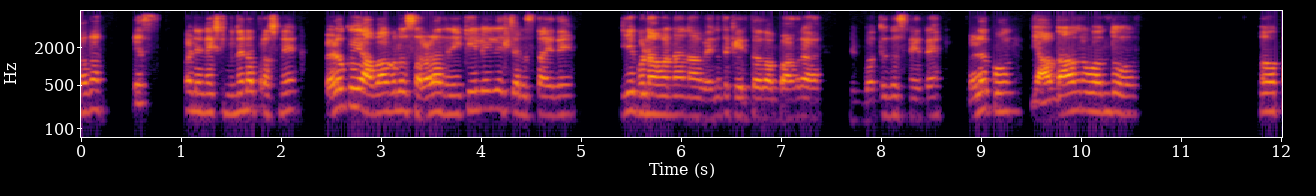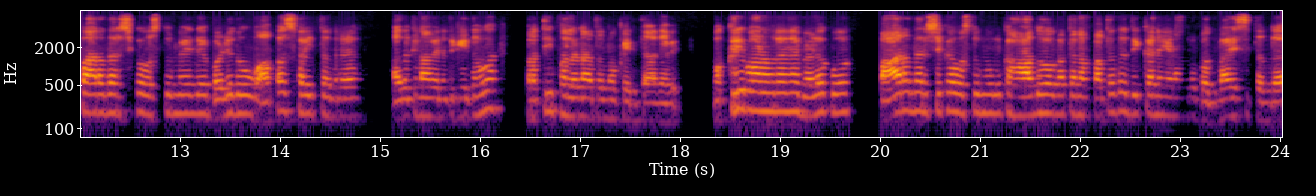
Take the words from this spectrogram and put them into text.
ಹೌದಾ? ಎಸ್ ಬನ್ನಿ ನೆಕ್ಸ್ಟ್ ಮುಂದಿನ ಪ್ರಶ್ನೆ, ಬೆಳಕು ಯಾವಾಗಲೂ ಸರಳ ರೇಖೆಯಲ್ಲಿ ಚಲಿಸ್ತಾ ಇದೆ. ಈ ಗುಣವನ್ನ ನಾವ್ ಏನಂತ ಕರಿತದಪ್ಪ ಅಂದ್ರ ನಿಮ್ಗೆ ಗೊತ್ತಿದೆ ಸ್ನೇಹಿತರೆ, ಬೆಳಕು ಯಾವ್ದಾದ್ರು ಒಂದು ಅಪಾರದರ್ಶಕ ವಸ್ತು ಮೇಲೆ ಬಡಿದು ವಾಪಸ್ ಹೋಯ್ತಂದ್ರೆ ಅದಕ್ಕೆ ನಾವ್ ಏನಂತ ಕರಿತಾವ ಪ್ರತಿಫಲನ ಅದನ್ನು ಕರಿತಾ ಇದ್ದೇವೆ. ವಕ್ರೀಭವನ ಅಂದ್ರೆ ಬೆಳಕು ಪಾರದರ್ಶಕ ವಸ್ತು ಮೂಲಕ ಹಾದು ಹೋಗೋ ತನ್ನ ಪಥದ ದಿಕ್ಕನ್ನ ಏನಾದ್ರು ಬದಲಾಯಿಸಿತ್ತಂದ್ರೆ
